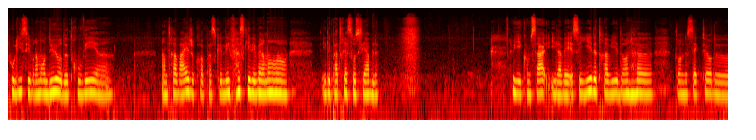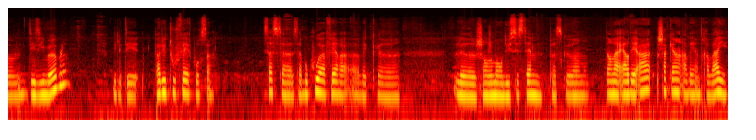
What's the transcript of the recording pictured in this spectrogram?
pour lui, c'est vraiment dur de trouver euh, un travail, je crois, parce qu'il parce qu'il est vraiment il n'est pas très sociable. Oui, comme ça, il avait essayé de travailler dans le, dans le secteur de, des immeubles. Il n'était pas du tout fait pour ça. Ça, ça, ça a beaucoup à faire avec euh, le changement du système parce que euh, dans la RDA, chacun avait un travail.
